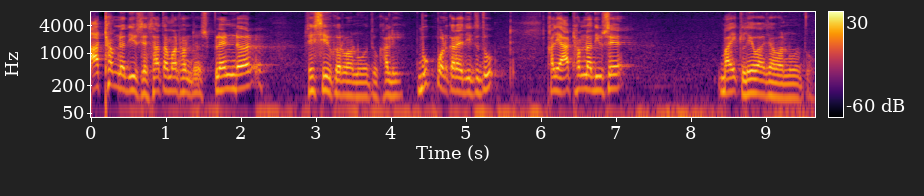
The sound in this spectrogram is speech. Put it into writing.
આઠમના દિવસે, સાતમ, આઠમ સ્પ્લેન્ડર રિસીવ કરવાનું હતું ખાલી. બુક પણ કરાવી દીધું હતું. ખાલી આઠમના દિવસે બાઇક લેવા જવાનું હતું.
